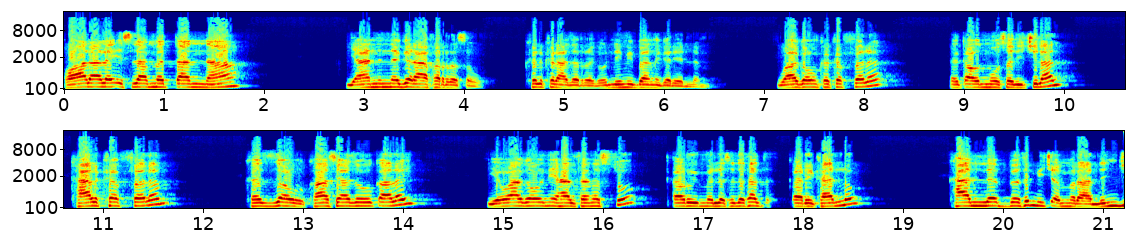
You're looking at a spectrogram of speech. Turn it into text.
ኋላ ላይ እስላም መጣና ያንን ነገር አፈረሰው ክልክል አደረገው። እንዲህ የሚባል ነገር የለም። ዋጋውን ከከፈለ እቃውን መውሰድ ይችላል ካልከፈለም ከዛው ካስያዘው እቃ ላይ የዋጋውን ያህል ተነስቶ ቀሩ ይመለስለታል ቀሪ ካለው ካለበትም ይጨምራል እንጂ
